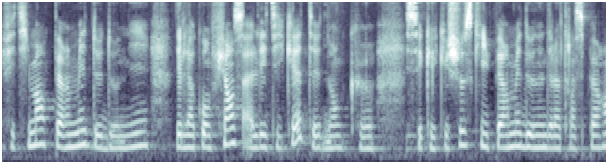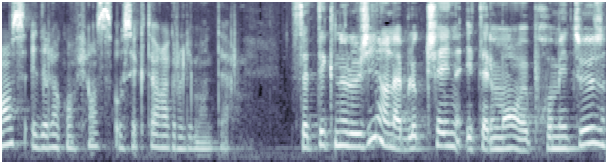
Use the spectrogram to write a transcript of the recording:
effectivement, permet de donner de la confiance à l'étiquette. Et donc, euh, c'est quelque chose qui permet de donner de la transparence et de la confiance au secteur agroalimentaire. Cette technologie, hein, la blockchain, est tellement prometteuse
